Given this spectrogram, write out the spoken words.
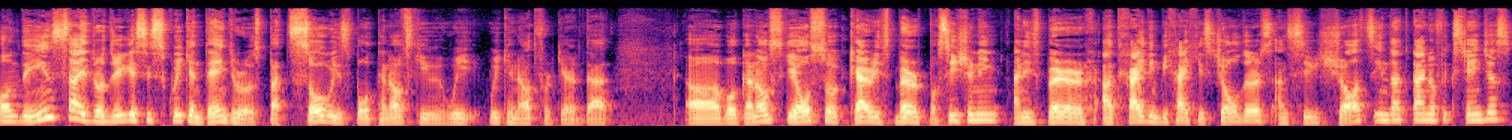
On the inside, Rodriguez is quick and dangerous, but so is Volkanovski. We, we cannot forget that. Uh, Volkanovski also carries better positioning and is better at hiding behind his shoulders and seeing shots in that kind of exchanges.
